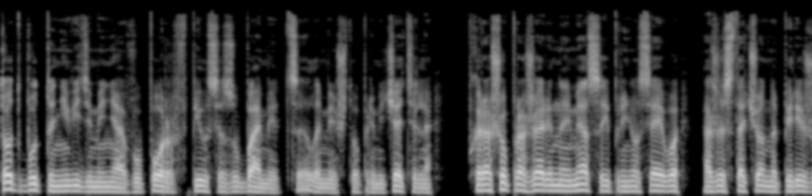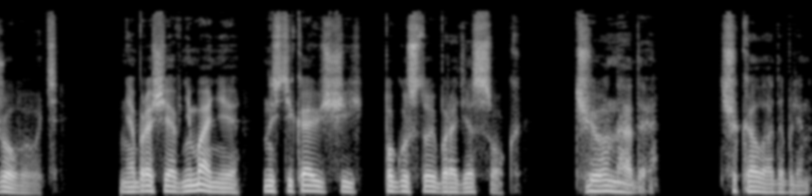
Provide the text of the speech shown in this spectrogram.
Тот, будто не видя меня, в упор впился зубами целыми, что примечательно, в хорошо прожаренное мясо и принялся его ожесточенно пережевывать, не обращая внимания на стекающий по густой бороде сок. «Чего надо?» «Шоколада, блин.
